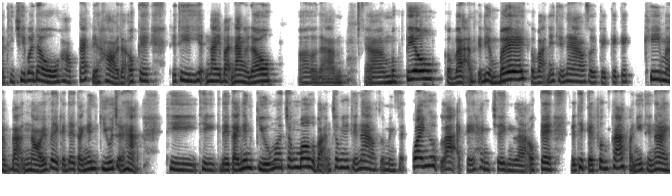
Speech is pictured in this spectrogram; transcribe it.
uh, thì chi bắt đầu học cách để hỏi là ok thế thì hiện nay bạn đang ở đâu? Uh, là uh, mục tiêu của bạn cái điểm B của bạn như thế nào? Rồi cái cái cái khi mà bạn nói về cái đề tài nghiên cứu chẳng hạn thì thì đề tài nghiên cứu mà trong mơ của bạn trông như thế nào? Rồi mình sẽ quay ngược lại cái hành trình là ok thế thì cái phương pháp phải như thế này.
